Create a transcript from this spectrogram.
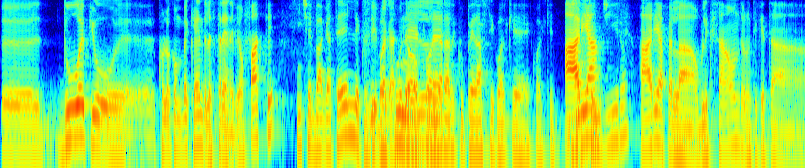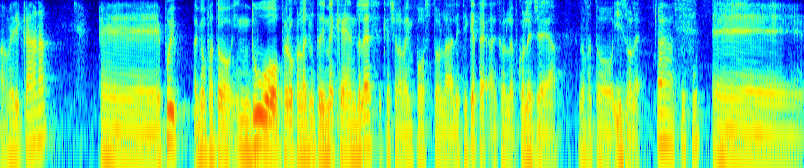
eh, due più eh, quello con Backend, le strane abbiamo fatti. Dice bagatelle, così Sì, qualcuno bagatelle. può andare a recuperarsi qualche, qualche Aria. in giro. Aria per la Oblique Sound, un'etichetta americana. E poi abbiamo fatto in duo, però con l'aggiunta di Mac Endless, che ce l'aveva imposto la- l'etichetta, eh, con, l'Egea. Abbiamo fatto Isole. Ah, sì, sì. E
